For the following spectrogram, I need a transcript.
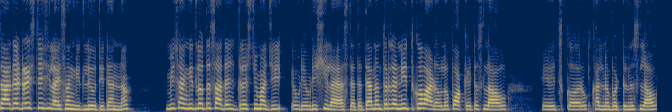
साध्या ड्रेसची शिलाई सांगितली होती त्यांना. मी सांगितलं होतं साध्या ड्रेसची माझी एवढी एवढी शिलाई असते. तर त्यानंतर त्यांनी इतकं वाढवलं पॉकेटच लाव हेच कर खालनं बटनच लाव.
